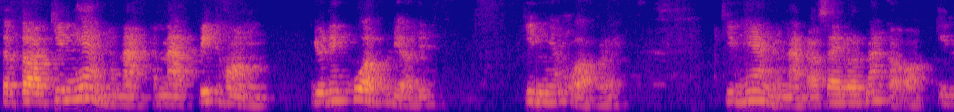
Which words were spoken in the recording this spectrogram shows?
สตอกินแห้งขนาดขนาดปิดห้อง อยู่ในครัวคนเดียวเลยกินยังออกเลย กินแห้งขนาดเอาใส่รถมากก็ออกกิน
